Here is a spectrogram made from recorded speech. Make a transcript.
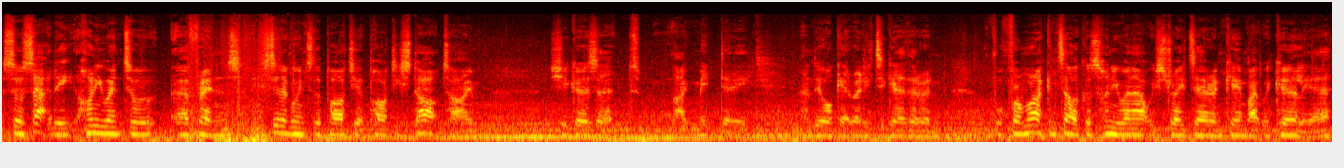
so Saturday, Honey went to her friends. Instead of going to the party at party start time, she goes at like midday, and they all get ready together. And from what I can tell, because Honey went out with straight hair and came back with curly hair,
